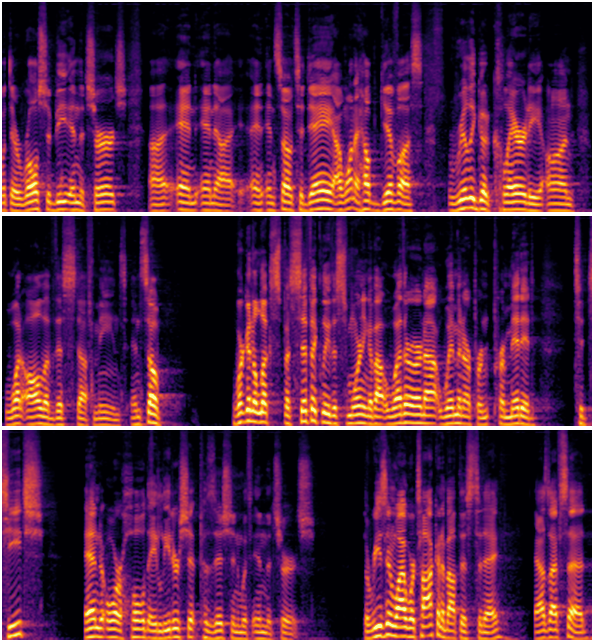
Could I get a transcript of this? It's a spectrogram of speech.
what their role should be in the church. Uh, and, and, uh, and, and so today I want to help give us really good clarity on what all of this stuff means. And so we're going to look specifically this morning about whether or not women are per- permitted to teach and or hold a leadership position within the church. The reason why we're talking about this today, as I've said,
